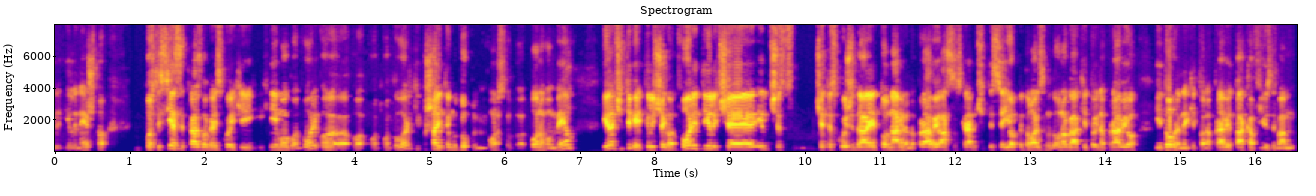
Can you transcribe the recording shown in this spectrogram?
ili, ili nešto. Postoji sjeset razloga iz kojih ih nije mogao odgovoriti, pošaljite mu dupli, odnosno ponovo mail i onda ćete vidjeti ili će ga otvoriti ili, će, ili će, ćete skužiti da je to namjerno napravio, a subscribe ćete se i opet dolazimo do onoga ako je to i napravio i dobro nek je to napravio, takav user vam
